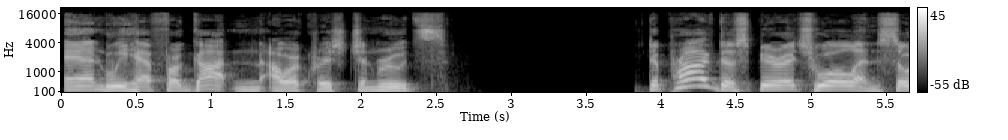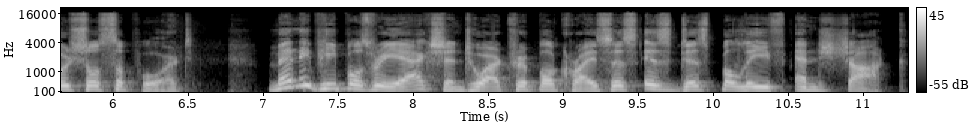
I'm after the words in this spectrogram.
and we have forgotten our Christian roots. Deprived of spiritual and social support, many people's reaction to our triple crisis is disbelief and shock.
